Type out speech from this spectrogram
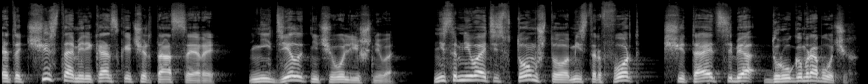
Это чисто американская черта, сэры. Не делать ничего лишнего. Не сомневайтесь в том, что мистер Форд считает себя другом рабочих,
